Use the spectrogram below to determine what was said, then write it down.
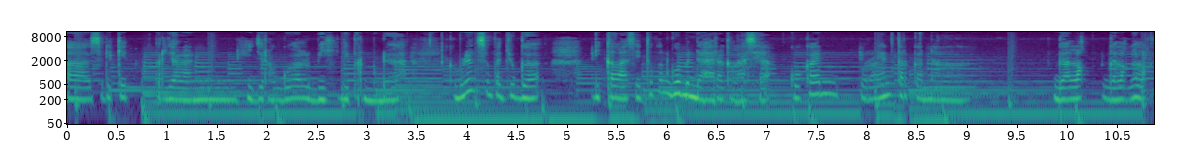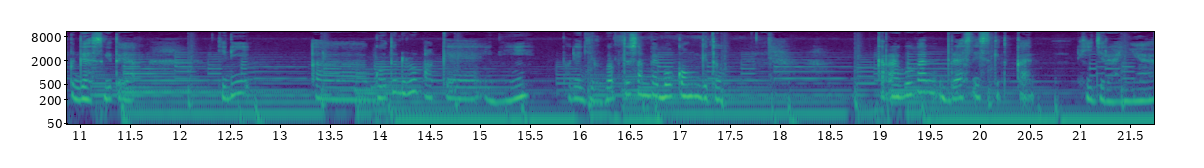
uh, sedikit perjalanan hijrah gue lebih dipermudah. Kemudian sempat juga di kelas itu kan gue bendahara kelas ya. Gue kan orangnya terkenal galak galak galak tegas gitu ya. Jadi uh, eh, gue tuh dulu pakai ini pakai jilbab tuh sampai bokong gitu karena gue kan drastis gitu kan hijrahnya.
